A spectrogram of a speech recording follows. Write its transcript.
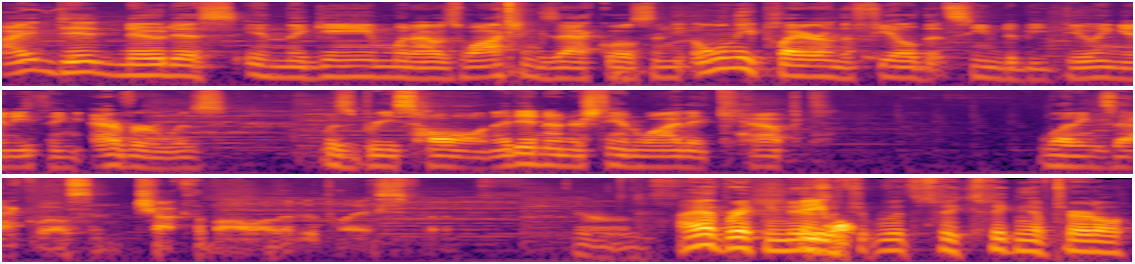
I did notice in the game when I was watching Zach Wilson, the only player on the field that seemed to be doing anything ever was was Breece Hall, and I didn't understand why they kept letting Zach Wilson chuck the ball all over the place. But um, I have breaking news Anyway. with, with speaking of Turtle.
